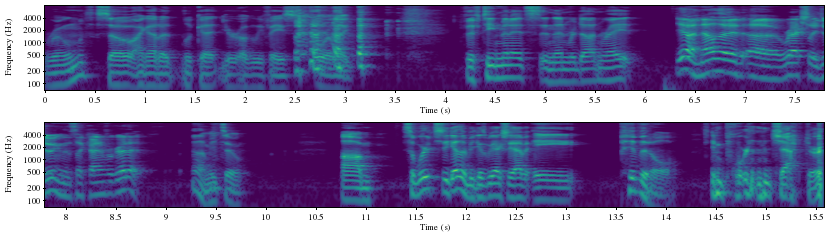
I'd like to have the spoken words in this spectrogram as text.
room. So I gotta look at your ugly face for like 15 minutes and then we're done, right? Yeah, now that uh, we're actually doing this, I kind of regret it. Yeah, me too. Um, so we're together because we actually have a pivotal, important chapter.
